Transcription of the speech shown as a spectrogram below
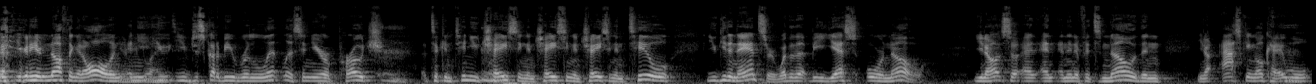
going to, you're going to hear nothing at all, and, and you, you, you've just got to be relentless in your approach to continue chasing and chasing and chasing until you get an answer, whether that be yes or no. You know, so and, and, and then if it's no, then you know, asking, okay, well,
